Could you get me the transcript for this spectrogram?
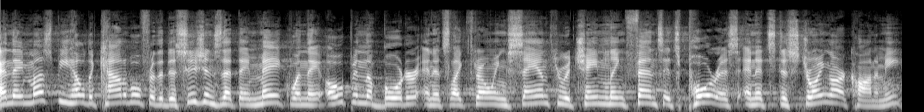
And they must be held accountable for the decisions that they make when they open the border and it's like throwing sand through a chain link fence. It's porous and it's destroying our economy.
